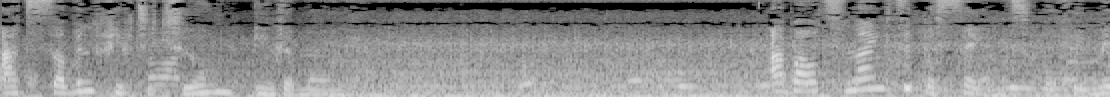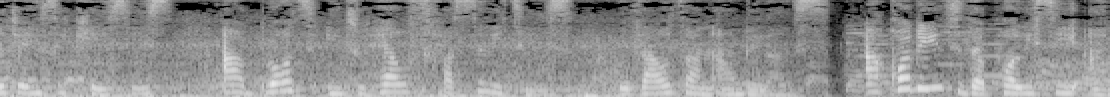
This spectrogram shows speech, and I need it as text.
at 7.52 in the morning. About 90% of emergency cases are brought into health facilities without an ambulance. According to the policy and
